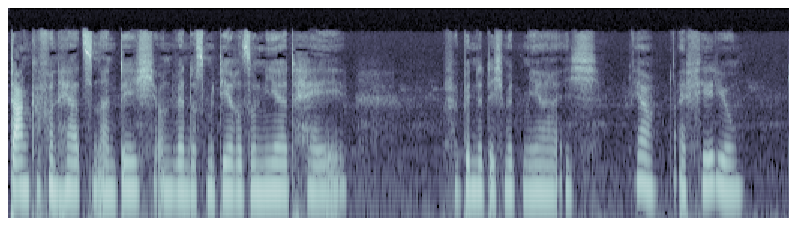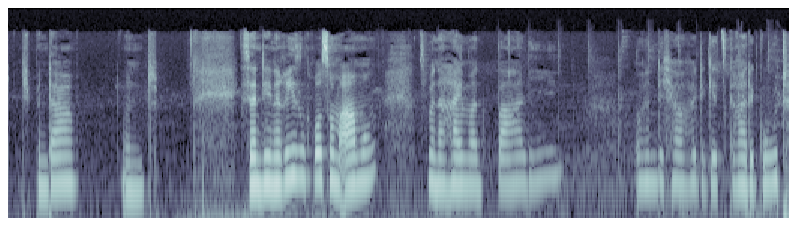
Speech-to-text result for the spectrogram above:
danke von Herzen an dich und wenn das mit dir resoniert, hey, verbinde dich mit mir. Ich, ja, I feel you. Ich bin da und ich sende dir eine riesengroße Umarmung aus meiner Heimat Bali. Und ich hoffe, dir geht's gerade gut,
